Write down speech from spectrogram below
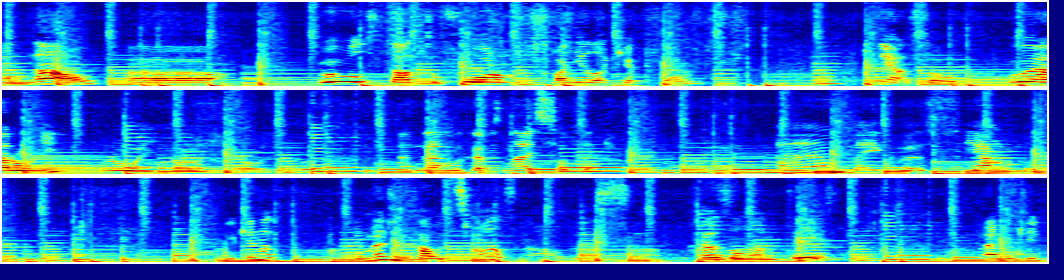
And now uh, we will start to form vanilla Kipfer. Yeah, so we are rolling, rolling, rolling, rolling, rolling. And then we have nice sausage. And make this young moon. You cannot imagine how it smells now, this uh, hazelnut taste. I'm looking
